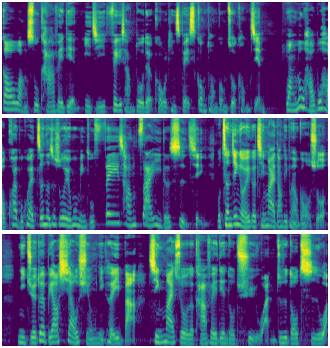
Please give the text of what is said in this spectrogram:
高网速咖啡店，以及非常多的 co-working space 共同工作空间。网络好不好、快不快，真的是说游牧民族非常在意的事情。我曾经有一个清迈当地朋友跟我说。你绝对不要笑熊，你可以把清迈所有的咖啡店都去完，就是都吃完，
